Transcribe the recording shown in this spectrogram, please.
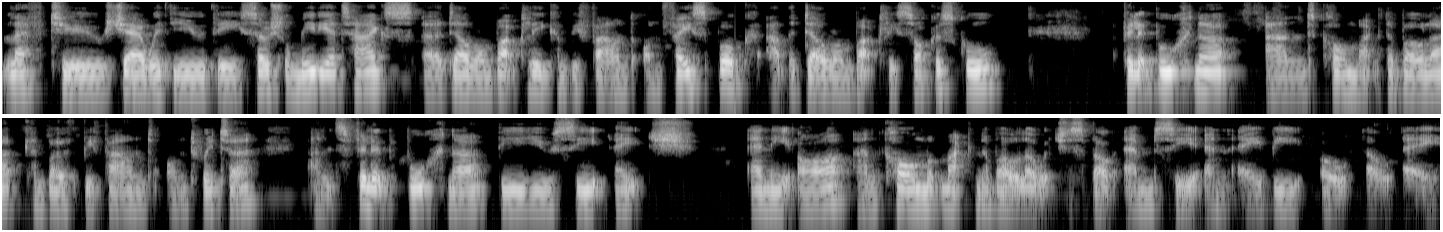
left to share with you the social media tags. Uh, Delron Buckley can be found on Facebook at the Delron Buckley Soccer School. Phillip Buechner and Colm McNabola can both be found on Twitter, and it's Phillip Buechner, B U C H N E R, and Colm McNabola, which is spelled M C N A B O L A.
